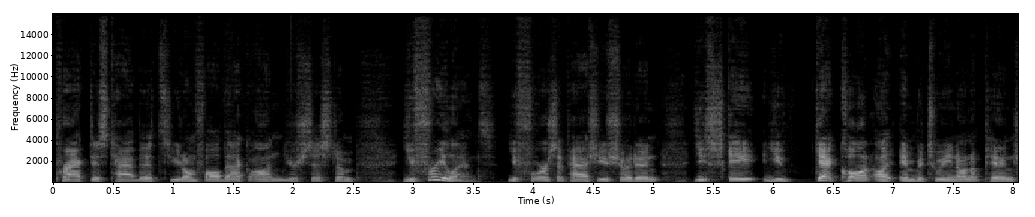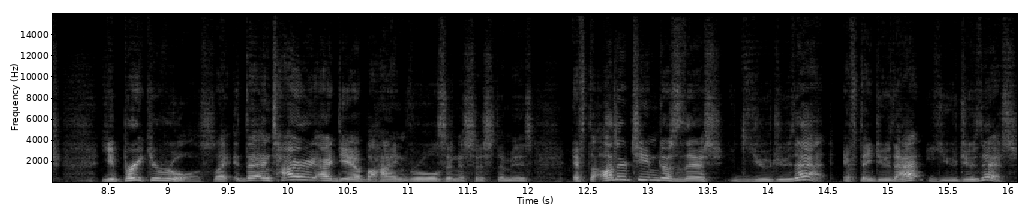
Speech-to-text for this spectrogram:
practiced habits. You don't fall back on your system. You freelance. You force a pass you shouldn't. You skate. You get caught uh, in between on a pinch. You break your rules. Like the entire idea behind rules in a system is if the other team does this, you do that. If they do that, you do this.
